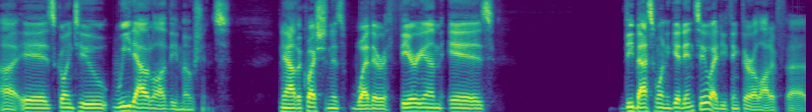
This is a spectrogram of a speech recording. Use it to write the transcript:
uh, is going to weed out a lot of the emotions. Now, the question is whether Ethereum is the best one to get into. I do think there are a lot of uh,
